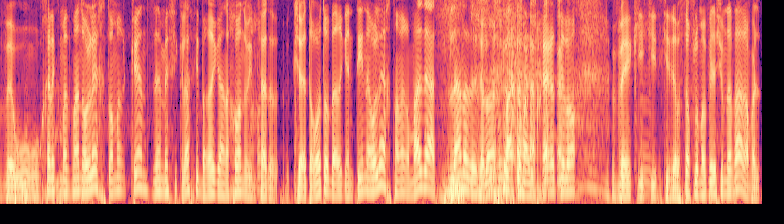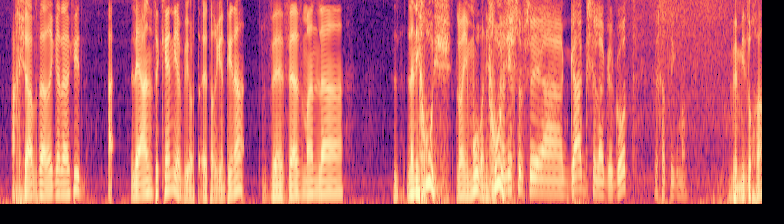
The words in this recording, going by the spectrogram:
והוא חלק מהזמן הולך, אתה אומר, כן, זה מסי קלאסי ברגע הנכון, הוא. ימצא את זה. כשאתה רואה אותו בארגנטינה הולך, אתה אומר, מה זה העצלן הזה שלא אכפת לו מהנבחרת שלו, וכי כי, כי זה בסוף לא מביא לשום דבר, אבל עכשיו זה הרגע להגיד, אה, לאן זה כן יביא אות- את ארגנטינה, וזה הזמן ל... לניחוש, לא הימור, הניחוש. אני חושב שהגג של הגגות זה חצי גמר. ומי זוכה?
